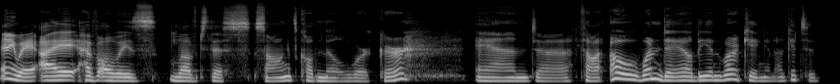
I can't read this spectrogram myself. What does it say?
Anyway, I have always loved this song. It's called Mill Worker and uh, thought, oh, one day I'll be in working and I'll get to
